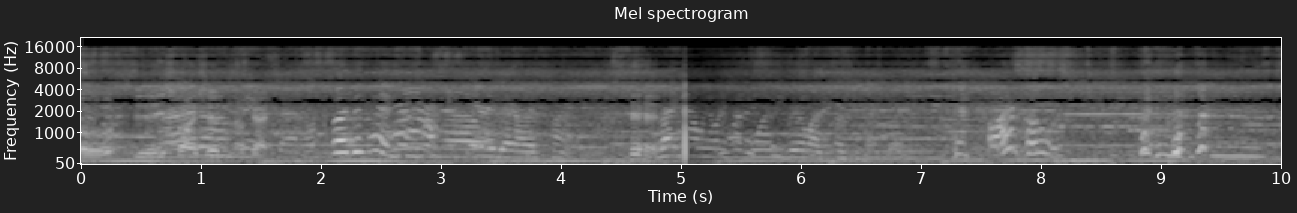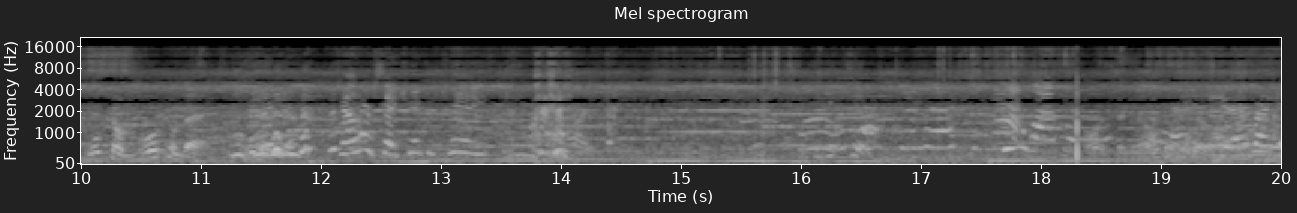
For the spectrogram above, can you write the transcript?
Oh, do they spot shouldn't? Okay. Well, it depends on how scary they are at times. Right now, we real oh, I hope. we'll come, we'll come back. Tell her, say trick or treat. Everybody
